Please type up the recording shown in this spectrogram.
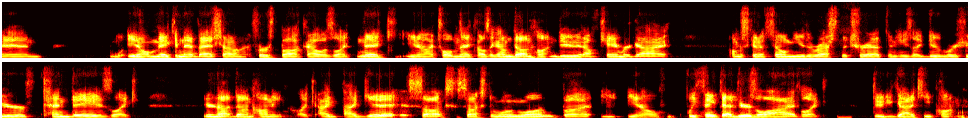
and you know, making that bad shot on that first buck, I was like, Nick, you know, I told Nick, I was like, I'm done hunting, dude. I'm camera guy. I'm just gonna film you the rest of the trip. And he's like, dude, we're here 10 days. Like, you're not done hunting. Like, I, I get it. It sucks. It sucks to wound one, but you, you know, we think that deer's alive. Like, dude, you got to keep hunting.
